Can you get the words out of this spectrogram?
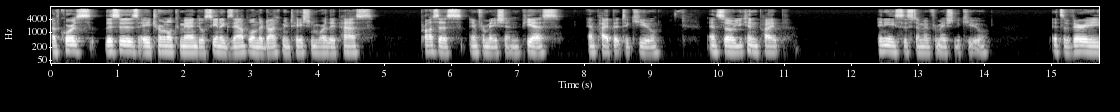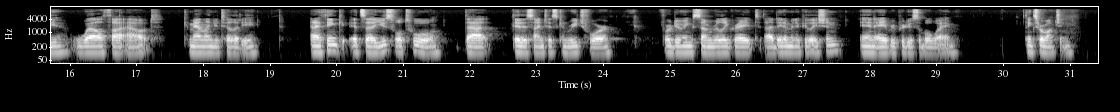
Of course, this is a terminal command. You'll see an example in their documentation where they pass process information, PS, and pipe it to Q. And so you can pipe any system information to Q. It's a very well thought out command line utility. And I think it's a useful tool that data scientists can reach for for doing some really great uh, data manipulation in a reproducible way. Thanks for watching.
